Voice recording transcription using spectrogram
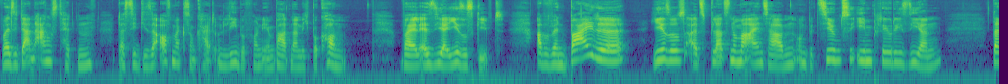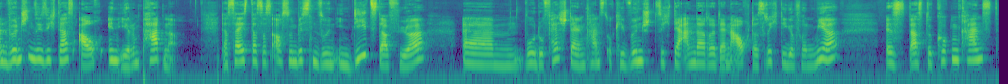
weil sie dann Angst hätten, dass sie diese Aufmerksamkeit und Liebe von ihrem Partner nicht bekommen weil er sie ja Jesus gibt. Aber wenn beide Jesus als Platz Nummer eins haben und Beziehung zu ihm priorisieren, dann wünschen sie sich das auch in ihrem Partner. Das heißt, das ist auch so ein bisschen so ein Indiz dafür, ähm, wo du feststellen kannst, okay, wünscht sich der andere denn auch das Richtige von mir, ist, dass du gucken kannst,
